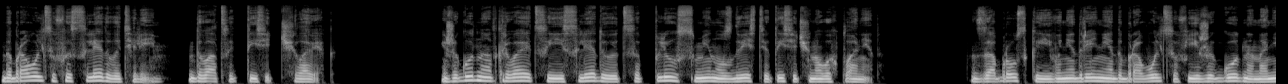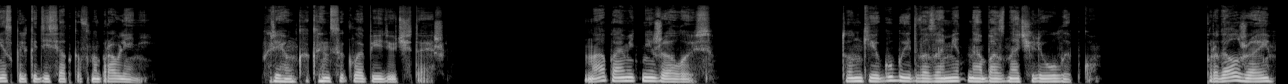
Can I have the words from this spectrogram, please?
добровольцев-исследователей — 20 тысяч человек. Ежегодно открывается и исследуется плюс-минус 200 тысяч новых планет. Заброска и внедрение добровольцев ежегодно на несколько десятков направлений. Прям как энциклопедию читаешь. На память не жалуюсь. Тонкие губы едва заметно обозначили улыбку. «Продолжай».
